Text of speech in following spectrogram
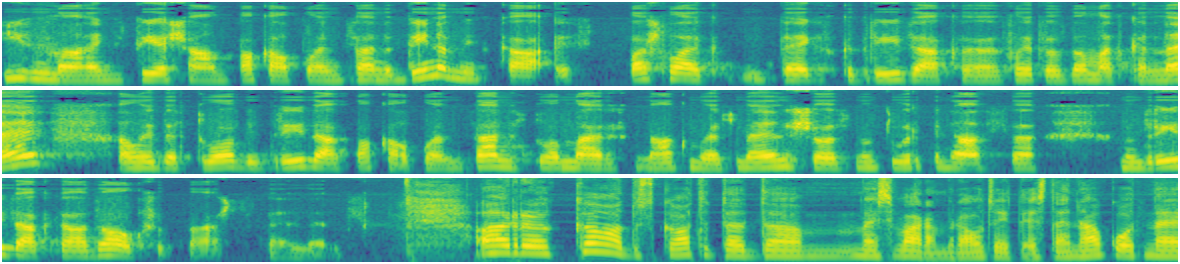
izmaiņu tiešām pakalpojumu cenu dinamikā, es pašlaik teiktu, ka drīzāk es lietos domāt, ka nē. Līdz ar to visdrīzāk pakalpojumu cenas tomēr nākamajos mēnešos nu, turpinās nu, drīzāk tādu augšupvērstu tendenci. Ar kādu skatu tad um, mēs varam raudzīties tajā nākotnē,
